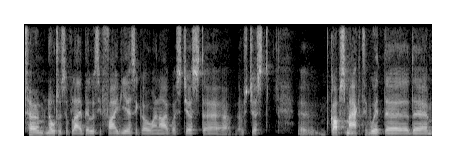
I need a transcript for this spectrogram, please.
term notice of liability five years ago, and I was just uh, I was just gobsmacked with the the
